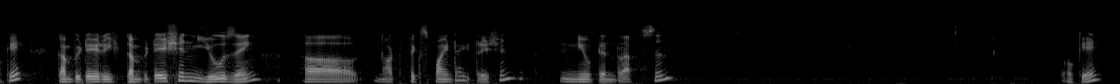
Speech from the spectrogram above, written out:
okay? Computation using uh, not fixed point iteration Newton-Raphson okay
